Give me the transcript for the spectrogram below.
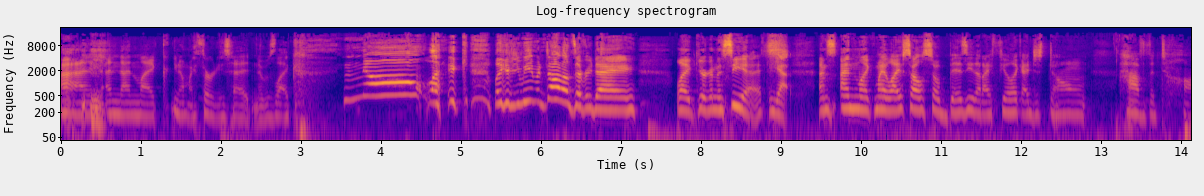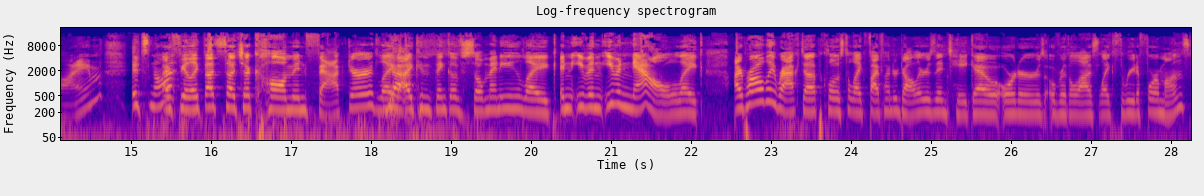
And and then like you know my 30s hit, and it was like no, like like if you eat McDonald's every day, like you're gonna see it. Yeah. And and like my lifestyle's so busy that I feel like I just don't have the time. It's not. I feel like that's such a common factor. Like Yeah. I can think of so many like and even even now like I probably racked up close to like $500 in takeout orders over the last like 3 to 4 months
